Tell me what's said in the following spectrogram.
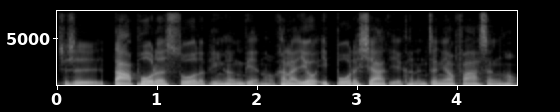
就是打破了所有的平衡点哦，看来又有一波的下跌可能正要发生哈。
